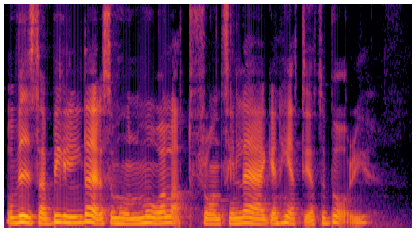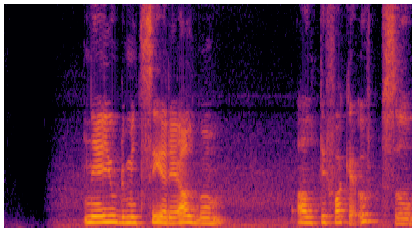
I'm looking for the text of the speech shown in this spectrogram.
och visar bilder som hon målat från sin lägenhet i Göteborg. När jag gjorde mitt seriealbum Alltid fucka upp så...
